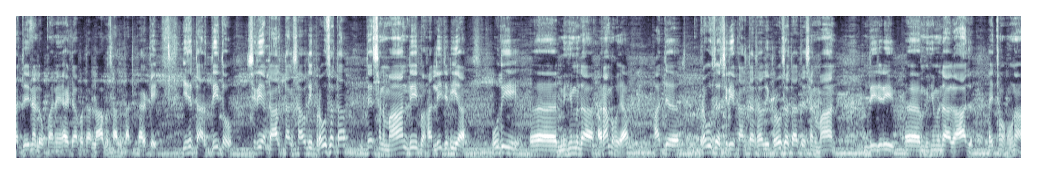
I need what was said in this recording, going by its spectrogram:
ਅੱਜ ਇਹਨਾਂ ਲੋਕਾਂ ਨੇ ਐਡਾ ਵੱਡਾ ਲਾਭ ਮਿਸਾਲ ਇਕੱਠ ਕਰਕੇ ਇਸ ਧਰਤੀ ਤੋਂ ਸ੍ਰੀ ਅਕਾਲ ਤਖਤ ਸਾਹਿਬ ਦੀ ਪ੍ਰਭੂ ਪ੍ਰਭੂਸੱਤਾ ਤੇ ਸਨਮਾਨ ਦੀ ਬਹਾਲੀ ਜਿਹੜੀ ਆ ਉਹਦੀ ਅ, ਮੁਹਿੰਮ ਦਾ ਆਰੰਭ ਹੋਇਆ। ਅੱਜ ਪ੍ਰਭੂ ਸ੍ਰੀ ਅਕਾਲ ਤਖਤ ਸਾਹਿਬ ਦੀ ਪ੍ਰਭੂ ਪ੍ਰਭੂਸੱਤਾ ਤੇ ਸਨਮਾਨ ਦੀ ਜਿਹੜੀ ਅ, ਮੁਹਿੰਮ ਦਾ ਆਗਾਜ਼ ਇੱਥੋਂ ਹੋਣਾ।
